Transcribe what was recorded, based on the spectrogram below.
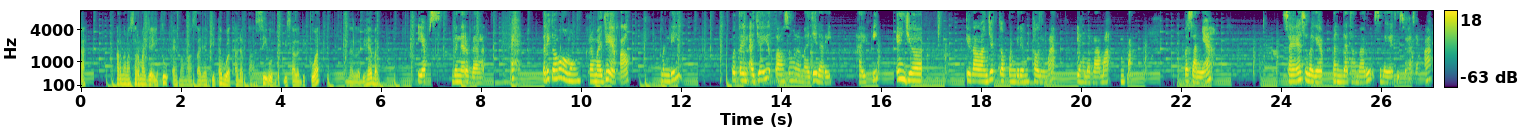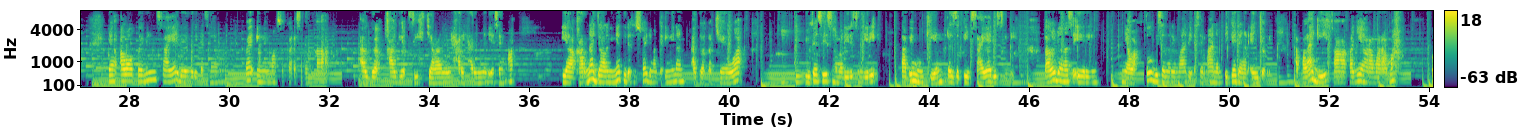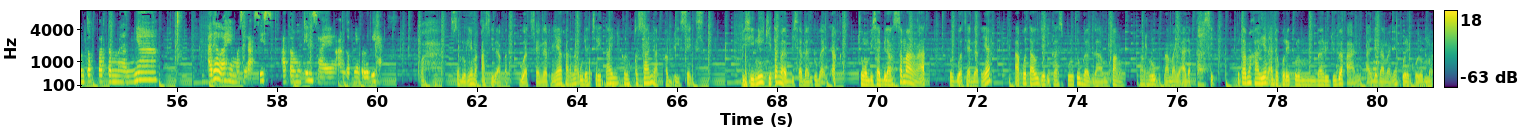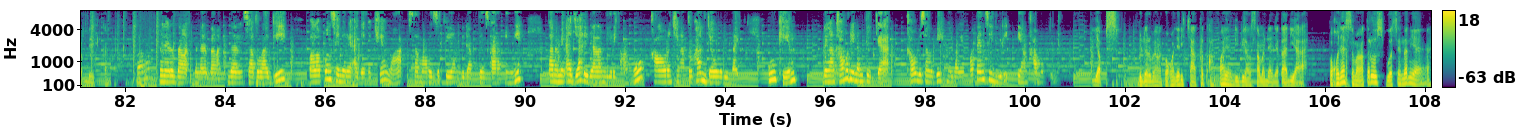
Karena masa remaja itu emang masanya kita buat adaptasi untuk bisa lebih kuat dan lebih hebat. Yaps, bener banget. Eh, tadi kamu ngomong remaja ya, Val? Mending puterin aja yuk langsung remaja dari Hyvi. Enjoy! Kita lanjut ke pengirim kelima yang bernama 4. Pesannya, saya sebagai pendatang baru sebagai siswa SMA yang awal planning saya dari SMP ingin masuk ke SMK agak kaget sih jalanin hari-harinya di SMA ya karena jalaninnya tidak sesuai dengan keinginan. Agak kecewa juga sih sama diri sendiri. Tapi mungkin rezeki saya di sini. Lalu dengan seiringnya waktu bisa nerima di SMA 63 dengan enjoy. Apalagi kakaknya yang ramah-ramah untuk pertemanannya adalah yang masih rasis atau mungkin saya yang anggapnya berlebihan. Wah, sebelumnya makasih banget buat sendernya karena udah ceritain keluh kesahnya ke Brisix. Di sini kita nggak bisa bantu banyak, cuma bisa bilang semangat buat sendernya. Aku tahu jadi kelas 10 tuh gak gampang, perlu namanya adaptasi. Terutama kalian ada kurikulum baru juga kan, ada namanya kurikulum merdeka. Bener banget, bener banget. Dan satu lagi, walaupun seniornya agak kecewa sama rezeki yang didapetin sekarang ini, tanamin aja di dalam diri kamu kalau rencana Tuhan jauh lebih baik. Mungkin dengan kamu di 63, kamu bisa lebih membangun potensi diri yang kamu punya. Yaps, bener banget. Pokoknya dicatat apa yang dibilang sama Danya tadi ya. Pokoknya semangat terus buat sendernya.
